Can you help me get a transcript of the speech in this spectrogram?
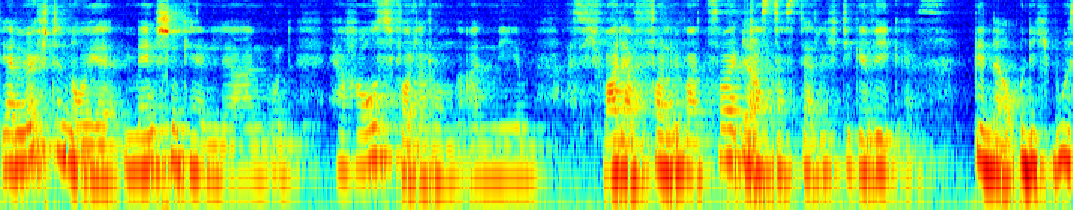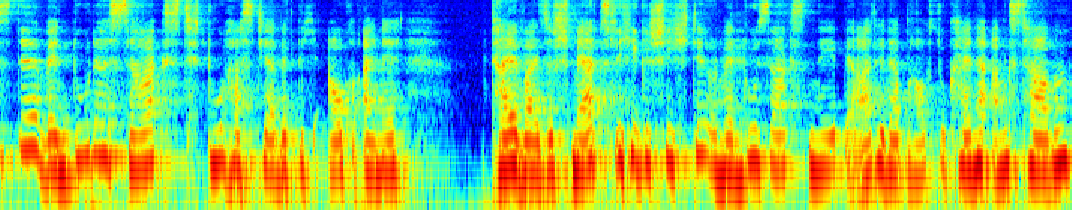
der möchte neue Menschen kennenlernen und Herausforderungen annehmen. Also ich war davon überzeugt, ja. dass das der richtige Weg ist. Genau, und ich wusste, wenn du das sagst, du hast ja wirklich auch eine teilweise schmerzliche Geschichte. Und wenn du sagst, nee, Beate, da brauchst du keine Angst haben,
